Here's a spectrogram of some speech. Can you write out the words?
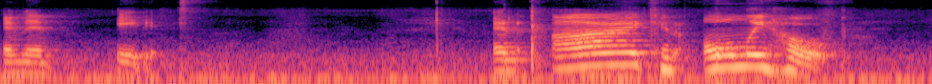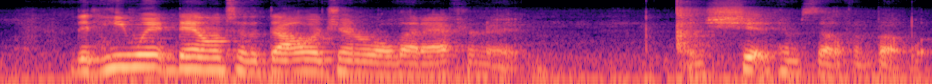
and then ate it. And I can only hope that he went down to the Dollar General that afternoon and shit himself in public.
